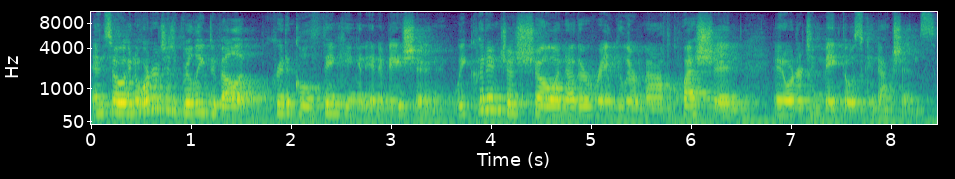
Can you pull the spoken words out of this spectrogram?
And so, in order to really develop critical thinking and innovation, we couldn't just show another regular math question in order to make those connections.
